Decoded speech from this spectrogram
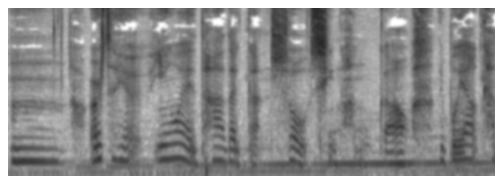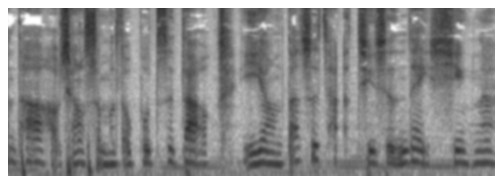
嗯，而且因为他的感受性很高，你不要看他好像什么都不知道一样，但是他其实内心呢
